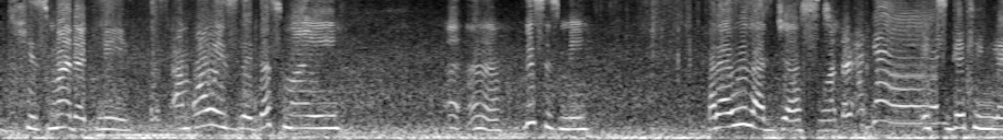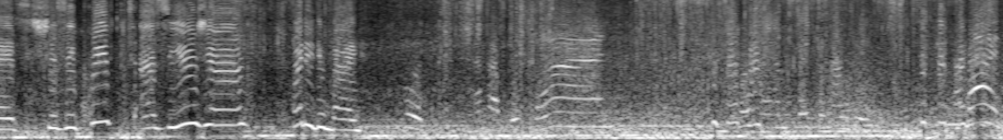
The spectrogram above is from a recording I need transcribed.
Mad. She's mad at me. I'm always like, That's my. Uh, uh, this is me. But I will adjust. Water again. It's getting late. She's equipped as usual. What did you buy? Food. I have this one. I am so hungry. Alright.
